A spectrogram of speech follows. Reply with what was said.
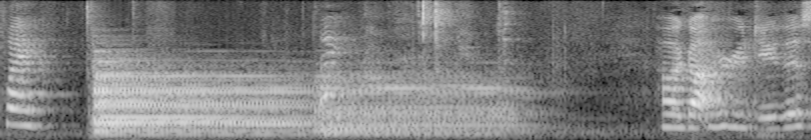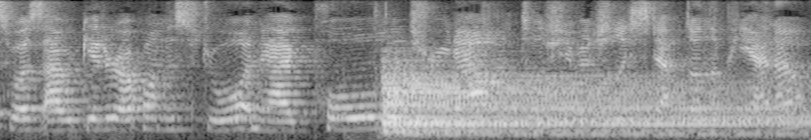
Play. How I got her to do this was I would get her up on the stool and I'd pull the treat out until she eventually stepped on the piano.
